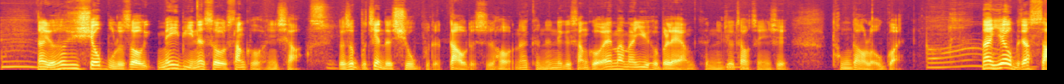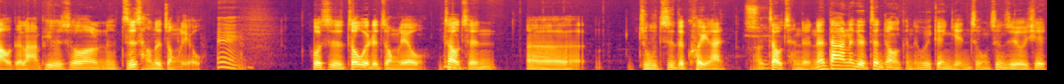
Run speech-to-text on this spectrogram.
嗯。那有时候去修补的时候，maybe 那时候伤口很小，是。有时候不见得修补得到的时候，那可能那个伤口哎慢慢愈合不良，可能就造成一些通道瘘管。哦。那也有比较少的啦，譬如说那直肠的肿瘤，嗯，或是周围的肿瘤造成呃。组织的溃烂造成的，那当然那个症状可能会更严重，甚至有一些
